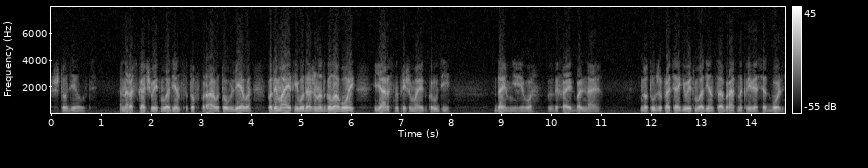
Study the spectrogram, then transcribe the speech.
Что делать? Она раскачивает младенца то вправо, то влево, поднимает его даже над головой, яростно прижимает к груди. «Дай мне его», — вздыхает больная. Но тут же протягивает младенца обратно, кривясь от боли.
